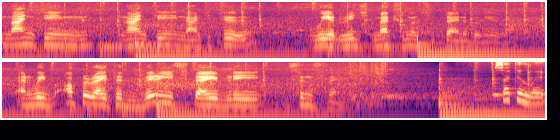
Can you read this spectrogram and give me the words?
1990, 92, we had reached maximum sustainable yield. And we've operated very stably since then. Secondly,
